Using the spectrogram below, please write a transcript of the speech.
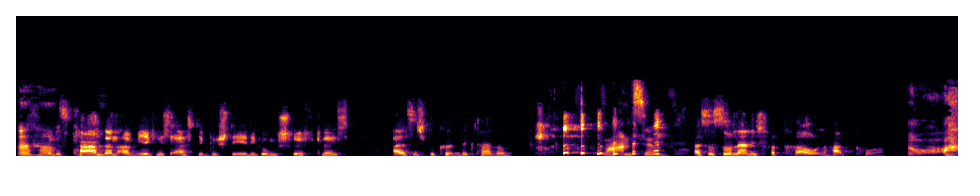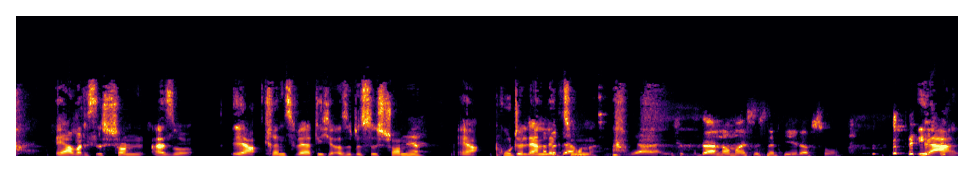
Aha. Und es kam dann auch wirklich erst die Bestätigung schriftlich, als ich gekündigt hatte. Wahnsinn. also so lerne ich Vertrauen, Hardcore. Oh. Ja, aber das ist schon, also ja, grenzwertig. Also das ist schon. Ja ja, gute Lernlektion. ja, da nochmal ist es nicht jeder so. ja,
